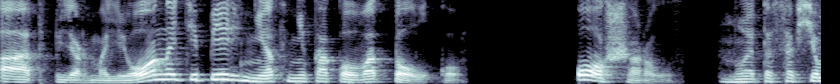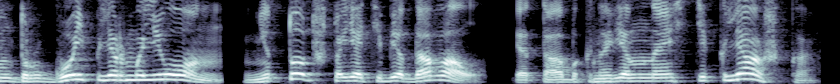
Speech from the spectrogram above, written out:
а от Плермалиона теперь нет никакого толку. Ошерл. Но это совсем другой Плермалион, не тот, что я тебе давал. Это обыкновенная стекляшка.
